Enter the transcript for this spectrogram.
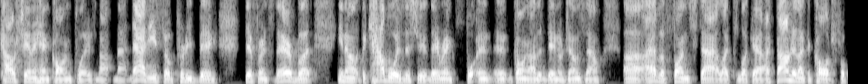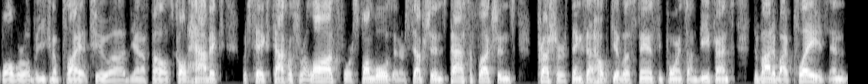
Kyle Shanahan calling plays, not Matt Nagy. So pretty big difference there. But you know, the Cowboys this year, they rank four, and going on to Daniel Jones now. Uh, I have a fun stat I like to look at. I found it in like the college football world, but you can apply it to uh, the NFL. It's called Havoc, which takes tackles for a loss, forced fumbles, interceptions, pass deflections, pressure, things that help give us fantasy points on defense divided by plays. And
